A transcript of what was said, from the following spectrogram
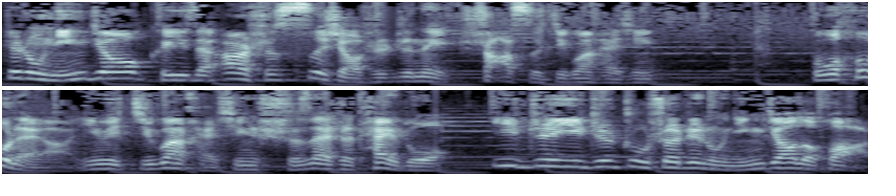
这种凝胶可以在二十四小时之内杀死棘冠海星。不过后来啊，因为棘冠海星实在是太多，一只一只注射这种凝胶的话，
